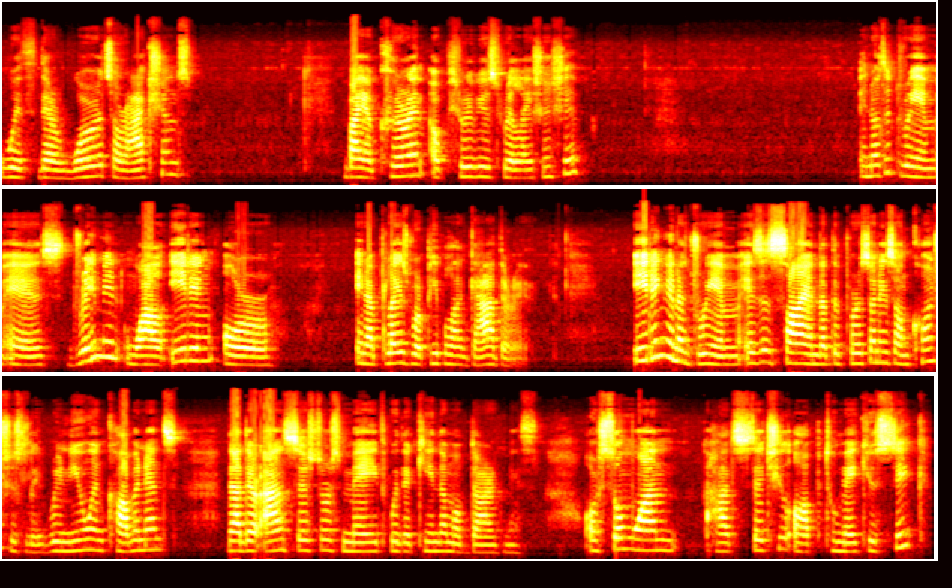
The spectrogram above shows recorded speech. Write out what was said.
with their words or actions, by a current or previous relationship, Another dream is dreaming while eating or in a place where people are gathering. Eating in a dream is a sign that the person is unconsciously renewing covenants that their ancestors made with the kingdom of darkness, or someone had set you up to make you sick.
